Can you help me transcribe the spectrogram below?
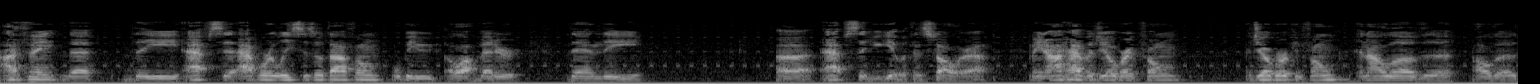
I think that the apps that Apple releases with iPhone will be a lot better than the uh, apps that you get with installer app. I mean, I have a jailbreak phone, a jailbroken phone, and I love the all the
